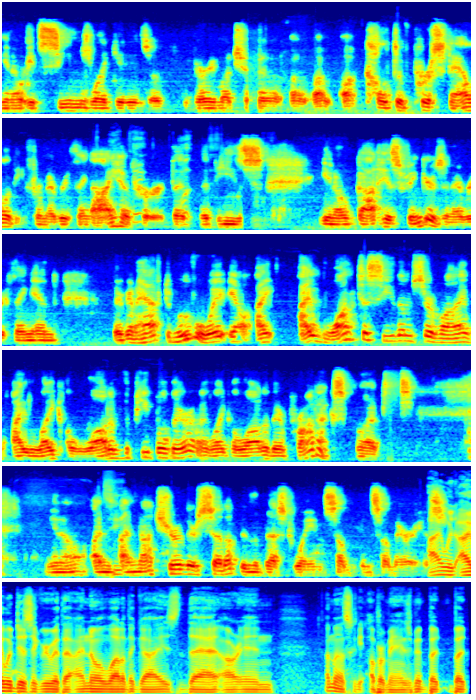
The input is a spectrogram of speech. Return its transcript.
You know, it seems like it is a very much a, a, a cult of personality from everything I have heard, that, that he's, you know, got his fingers in everything. And they're going to have to move away. You know, I, I want to see them survive. I like a lot of the people there, and I like a lot of their products, but you know, I'm, See- I'm not sure they're set up in the best way in some in some areas. I would I would disagree with that. I know a lot of the guys that are in I'm not to upper management, but but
